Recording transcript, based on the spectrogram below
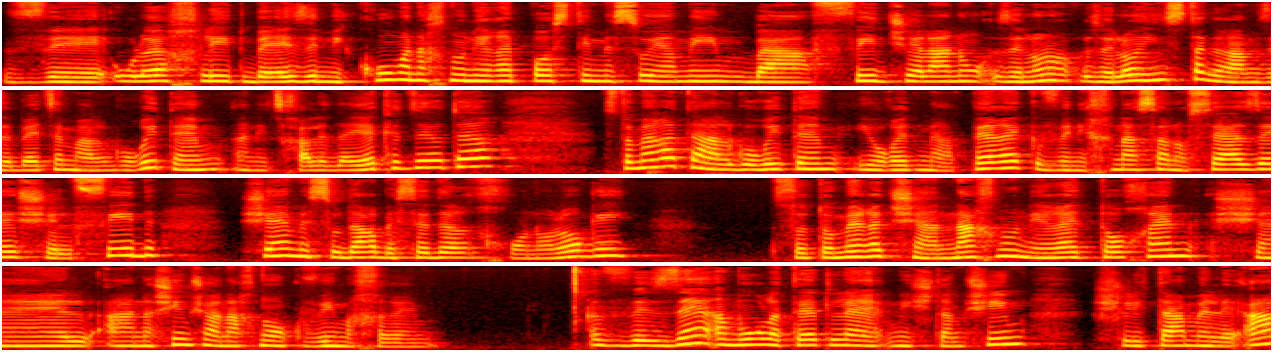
והוא לא יחליט באיזה מיקום אנחנו נראה פוסטים מסוימים בפיד שלנו. זה לא, זה לא אינסטגרם, זה בעצם האלגוריתם, אני צריכה לדייק את זה יותר. זאת אומרת, האלגוריתם יורד מהפרק ונכנס הנושא הזה של פיד שמסודר בסדר כרונולוגי. זאת אומרת שאנחנו נראה תוכן של האנשים שאנחנו עוקבים אחריהם. וזה אמור לתת למשתמשים שליטה מלאה.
